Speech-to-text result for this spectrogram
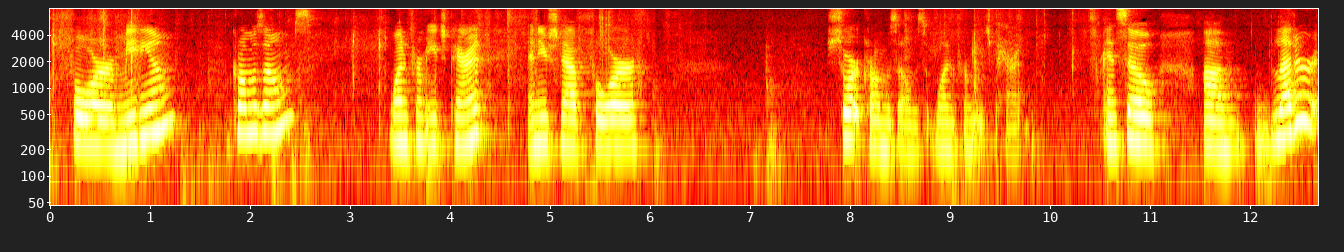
four medium chromosomes, one from each parent, and you should have four short chromosomes, one from each parent. And so um, letter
